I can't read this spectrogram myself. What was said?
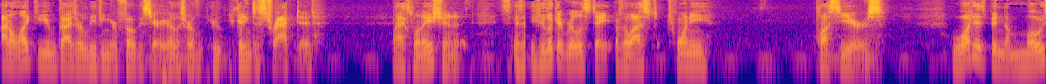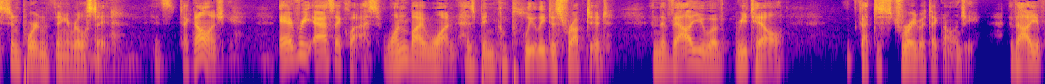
I don't like that you guys are leaving your focus area, you're, sort of, you're, you're getting distracted. My explanation is if you look at real estate over the last 20 plus years, what has been the most important thing in real estate? It's technology every asset class, one by one, has been completely disrupted, and the value of retail got destroyed by technology. The value of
